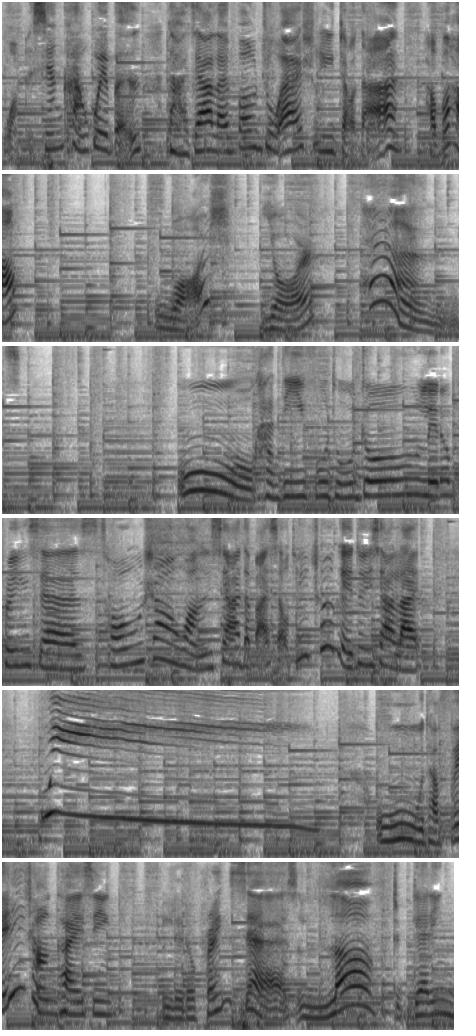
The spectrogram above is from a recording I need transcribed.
我们先看绘本，大家来帮助艾什莉找答案，好不好？Wash your hands。哦，看第一幅图中，Little Princess 从上往下的把小推车给推下来。呜！哦，她非常开心。Little princess loved getting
